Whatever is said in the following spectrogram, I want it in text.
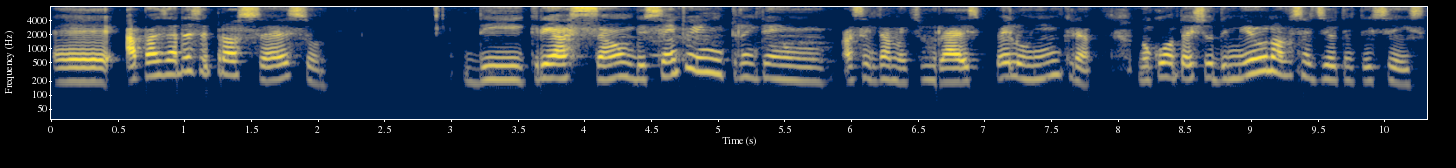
é, apesar desse processo de criação de 131 assentamentos rurais pelo INCRA, no contexto de 1986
